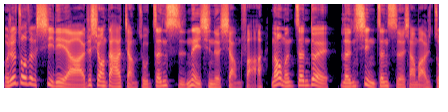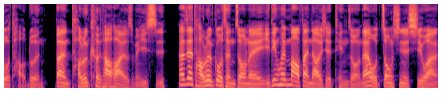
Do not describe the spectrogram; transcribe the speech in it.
我觉得做这个系列啊，就希望大家讲出真实内心的想法，然后我们针对人性真实的想法去做讨论，不然讨论客套话有什么意思？那在讨论过程中呢，一定会冒犯到一些听众，但是我衷心的希望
